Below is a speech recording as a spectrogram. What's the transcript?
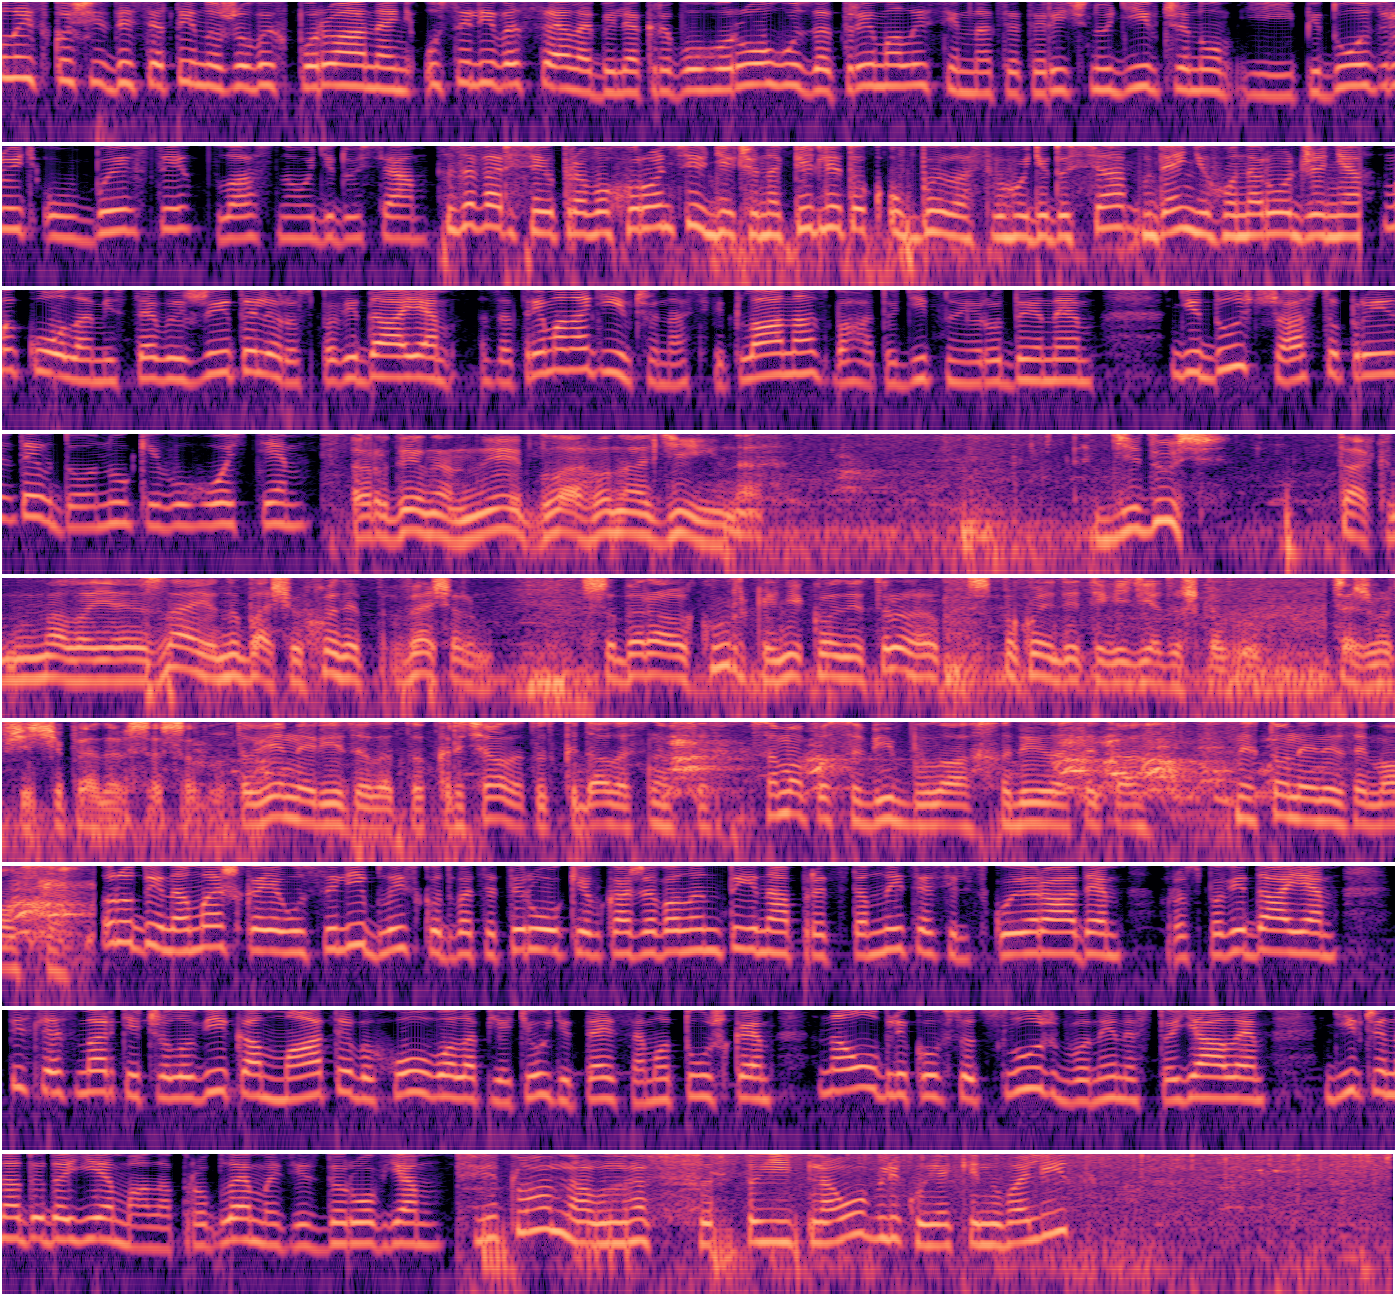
Близько 60 ножових поранень. У селі Веселе біля Кривого Рогу затримали 17-річну дівчину. Її підозрюють у вбивстві власного дідуся. За версією правоохоронців, дівчина-підліток убила свого дідуся в день його народження. Микола, місцевий житель, розповідає, затримана дівчина Світлана з багатодітної родини. Дідусь часто приїздив до онуків у гості. родина неблагонадійна. Дідусь, так мало я знаю, ну бачив, ходить вечором, збирав курки, нікого не трогав, спокійний такий дідушка був. Це ж взагалі чепене все село. То вини різали, то кричали, тут кидались на все. Сама по собі була, ходила така, ніхто нею не займався. Родина мешкає у селі близько 20 років, каже Валентина, представниця сільської ради. Розповідає, після смерті чоловіка мати виховувала п'ятьох дітей самотужки. На обліку в соцслужб вони не стояли. Дівчина додає, мала проблеми зі здоров'ям. Світлана у нас стоїть на обліку як інвалід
